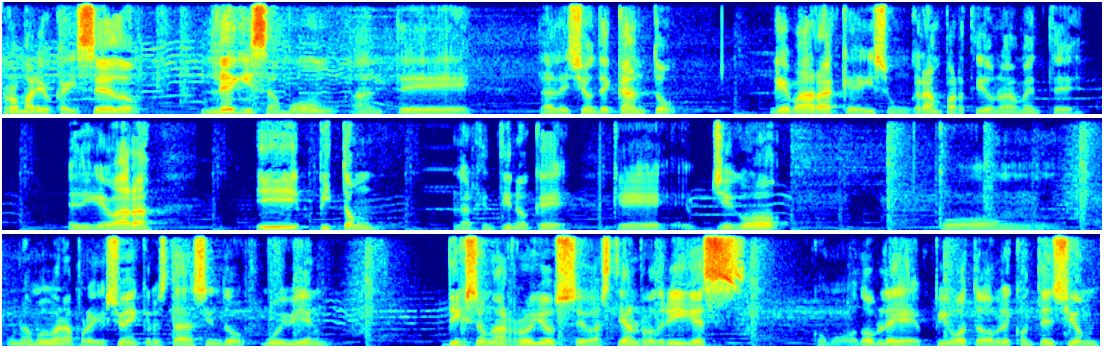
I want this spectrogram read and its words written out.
Romario Caicedo, Leguizamón ante la lesión de Canto, Guevara que hizo un gran partido nuevamente, Eddie Guevara, y Pitón, el argentino que, que llegó con una muy buena proyección y que lo está haciendo muy bien. Dixon Arroyo, Sebastián Rodríguez, como doble pivote, doble contención.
